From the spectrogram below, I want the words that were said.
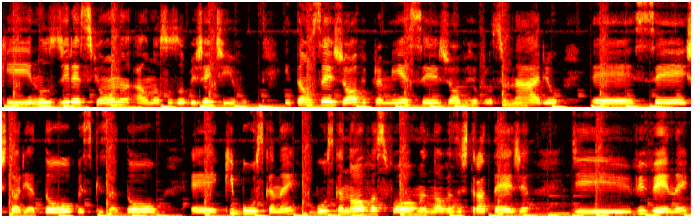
que nos direciona aos nossos objetivos. Então, ser jovem para mim é ser jovem revolucionário, é ser historiador, pesquisador, é, que busca, né? Busca novas formas, novas estratégias de viver, né?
